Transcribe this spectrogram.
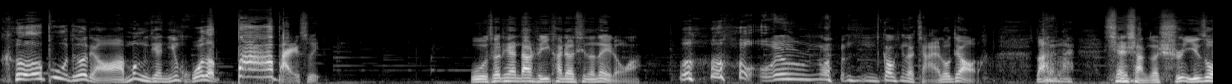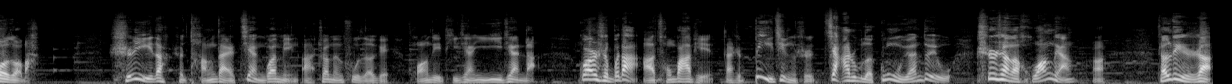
可不得了啊！梦见您活了八百岁。武则天当时一看这信的内容啊，哦，高兴的假牙都掉了。来来来，先赏个时宜坐坐吧。时宜呢是唐代谏官名啊，专门负责给皇帝提建议意见的，官是不大啊，从八品，但是毕竟是加入了公务员队伍，吃上了皇粮啊。在历史上，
